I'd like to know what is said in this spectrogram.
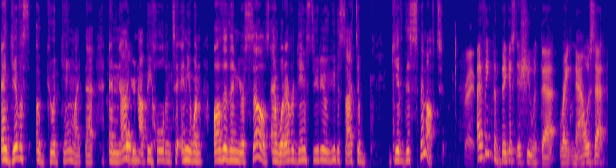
and give us a good game like that. And now Well- you're not beholden to anyone other than yourselves and whatever game studio you decide to give this spin-off to. Right. I think the biggest issue with that right now is that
